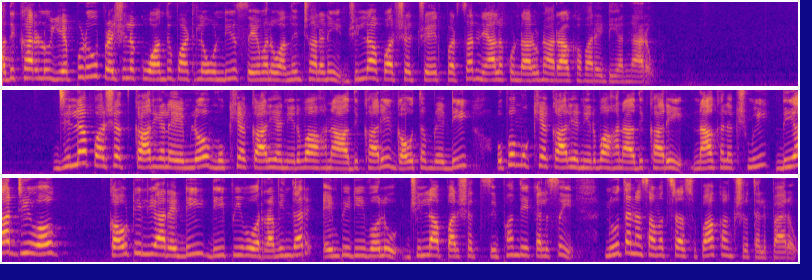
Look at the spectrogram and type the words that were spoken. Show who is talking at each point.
Speaker 1: అధికారులు ఎప్పుడూ ప్రజలకు అందుబాటులో ఉండి సేవలు అందించాలని జిల్లా పరిషత్ చైర్పర్సన్ న్యాలకొండ అరుణ రాఘవారెడ్డి అన్నారు. జిల్లా పరిషత్ కార్యాలయంలో ముఖ్య కార్యనిర్వహణ అధికారి గౌతమ్ రెడ్డి ఉప ముఖ్య కార్యనిర్వహణ అధికారి నాగలక్ష్మి డిఆర్డీఓ కౌటిల్యారెడ్డి డిపిఓ రవీందర్ ఎంపీడీఓలు జిల్లా పరిషత్ సిబ్బంది కలిసి నూతన సంవత్సర శుభాకాంక్షలు తెలిపారు.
